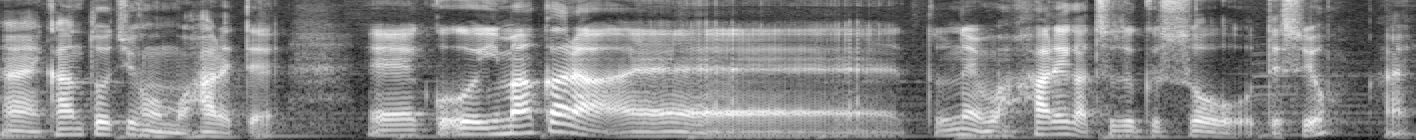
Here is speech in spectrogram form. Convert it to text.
はい、関東地方も晴れて、えー、こう今から、えー、っとね、晴れが続くそうですよ、はい、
